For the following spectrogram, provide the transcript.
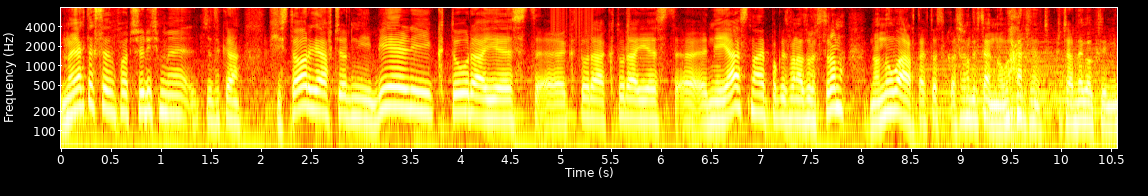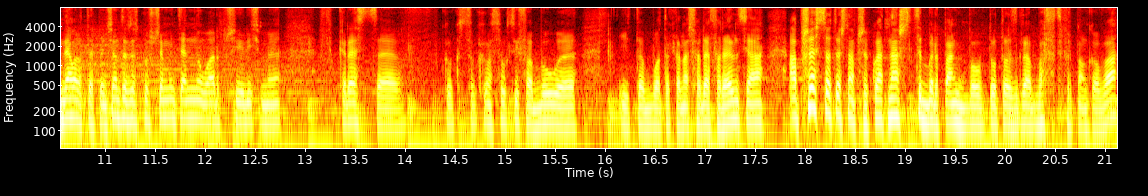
No jak tak sobie patrzyliśmy, to taka historia w czerni i bieli, która jest, e, która, która jest e, niejasna, pokazywana z różnych stron, no noir, tak, to jest klasyczny ten noir, czarnego kryminału, lata 50, w związku z czym ten noir przyjęliśmy w kresce, konstrukcji fabuły i to była taka nasza referencja, a przez to też na przykład nasz cyberpunk, bo to, to jest gra bardzo cyberpunkowa,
